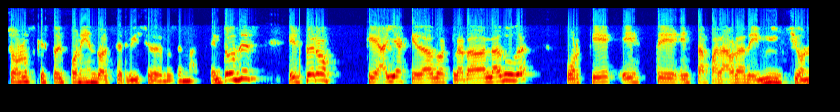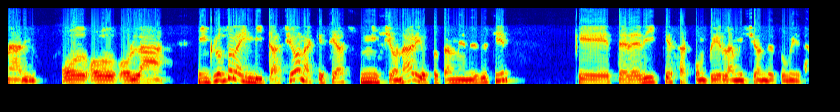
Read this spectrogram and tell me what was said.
son los que estoy poniendo al servicio de los demás. Entonces, espero que haya quedado aclarada la duda, porque este, esta palabra de misionario o, o la incluso la invitación a que seas misionario totalmente, es decir, que te dediques a cumplir la misión de tu vida.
